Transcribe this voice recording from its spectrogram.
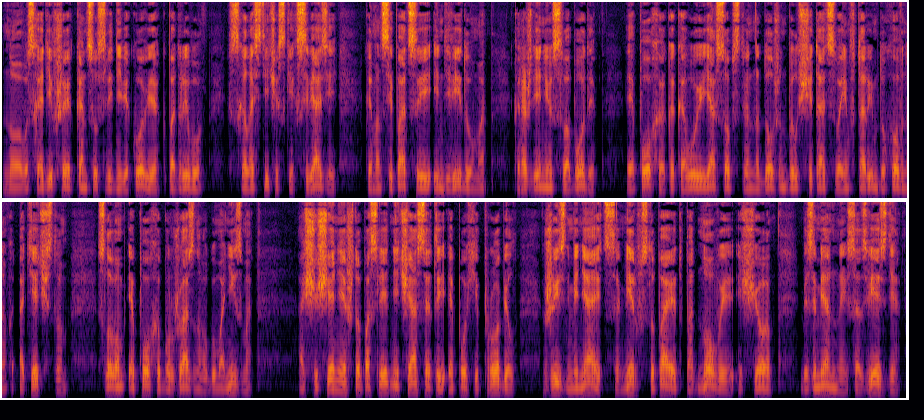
но восходившая к концу Средневековья, к подрыву схоластических связей, к эмансипации индивидуума, к рождению свободы, эпоха, каковую я, собственно, должен был считать своим вторым духовным отечеством, словом, эпоха буржуазного гуманизма, ощущение, что последний час этой эпохи пробил, жизнь меняется, мир вступает под новые, еще безыменные созвездия —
